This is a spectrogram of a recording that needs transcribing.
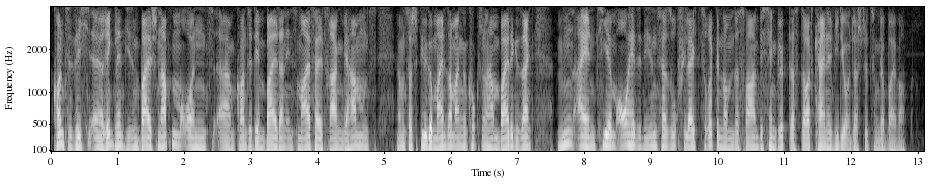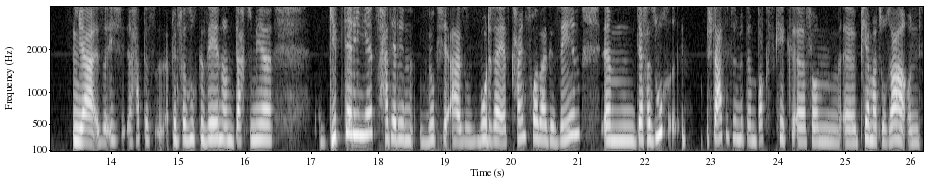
konnte sich äh, Rinklin diesen Ball schnappen und ähm, konnte den Ball dann ins Mahlfeld tragen. Wir haben uns, wir haben uns das Spiel gemeinsam angeguckt und haben beide gesagt, hm, ein TMO hätte diesen Versuch vielleicht zurückgenommen. Das war ein bisschen Glück, dass dort keine Videounterstützung dabei war. Ja, also ich habe hab den Versuch gesehen und dachte mir, gibt er den jetzt? Hat er den wirklich, also wurde da jetzt kein Vollball gesehen? Ähm, der Versuch startete mit einem Boxkick äh, vom äh, Pierre Maturin und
